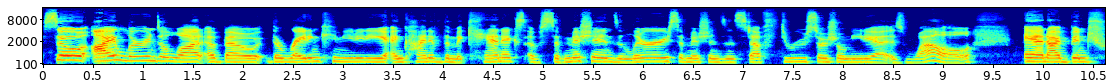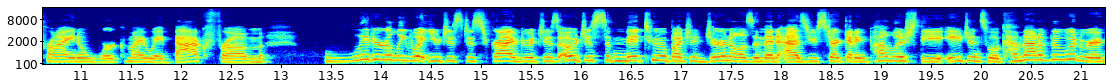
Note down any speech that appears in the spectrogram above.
So I learned a lot about the writing community and kind of the mechanics of submissions and literary submissions and stuff through social media as well. And I've been trying to work my way back from literally what you just described, which is, oh, just submit to a bunch of journals. And then as you start getting published, the agents will come out of the woodwork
